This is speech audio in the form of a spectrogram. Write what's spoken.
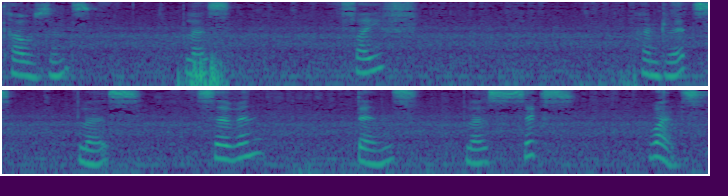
thousands plus 5 hundreds plus 7 tens plus 6 ones.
